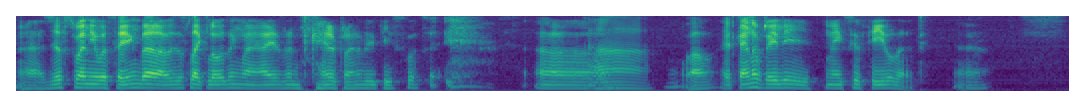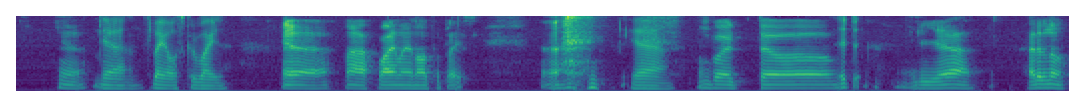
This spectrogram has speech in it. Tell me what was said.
Uh, just when you were saying that, I was just like closing my eyes and kind of trying to be peaceful. uh, ah, Wow, it kind of really makes you feel that. Yeah. Yeah. yeah, it's by Oscar Wilde. Yeah. Ah, why am I not surprised? Yeah, but uh, it. yeah, I don't know.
